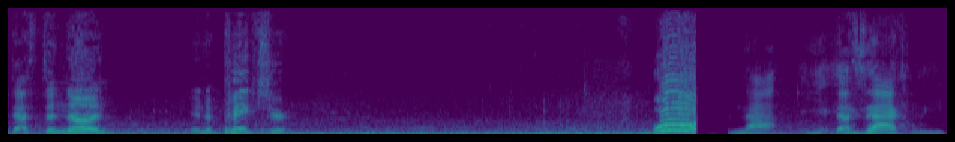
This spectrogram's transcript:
That's the nun in the picture. Whoa! Not That's- exactly.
